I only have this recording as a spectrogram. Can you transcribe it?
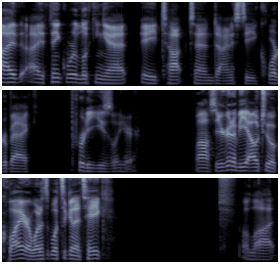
I I think we're looking at a top ten dynasty quarterback pretty easily here. Wow, so you're going to be out to acquire. What is what's it going to take? A lot.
